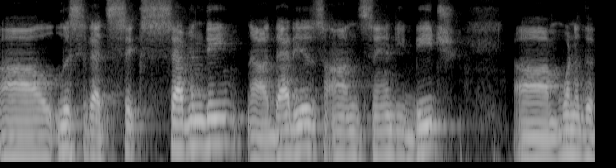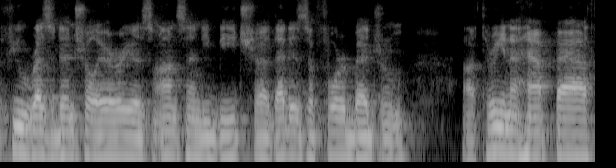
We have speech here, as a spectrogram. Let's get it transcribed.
uh, listed at six seventy. Uh, that is on Sandy Beach, um, one of the few residential areas on Sandy Beach. Uh, that is a four bedroom, three and a half bath.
